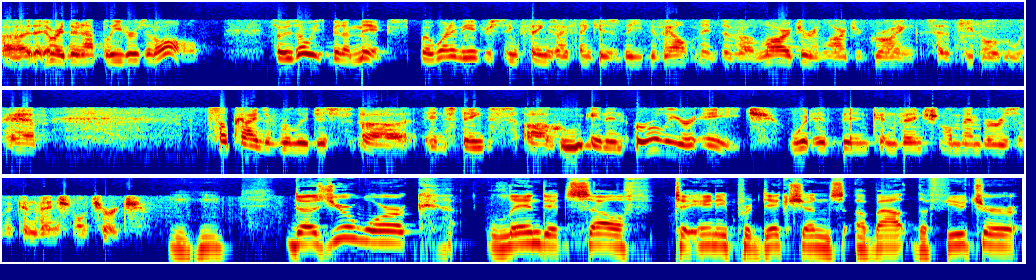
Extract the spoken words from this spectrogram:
uh, or they're not believers at all. So there's always been a mix. But one of the interesting things, I think, is the development of a larger and larger growing set of people who have some kinds of religious uh, instincts uh, who, in an earlier age, would have been conventional members of a conventional church. Mm-hmm. Does your work lend itself to any predictions about the future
